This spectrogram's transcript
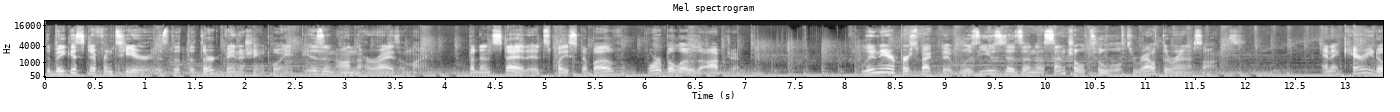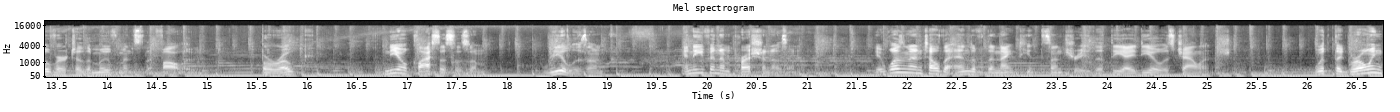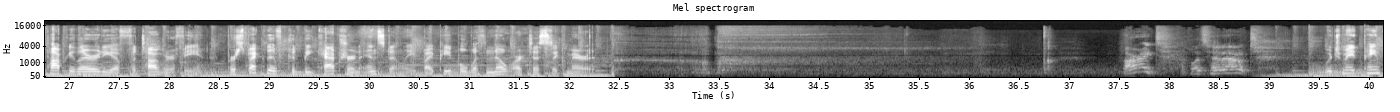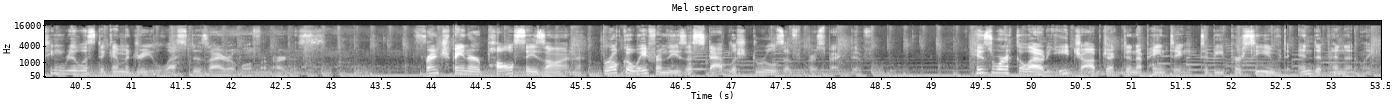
The biggest difference here is that the third vanishing point isn't on the horizon line, but instead it's placed above or below the object. Linear perspective was used as an essential tool throughout the Renaissance, and it carried over to the movements that followed Baroque, Neoclassicism, Realism, and even Impressionism. It wasn't until the end of the 19th century that the idea was challenged. With the growing popularity of photography, perspective could be captured instantly by people with no artistic merit. Alright, let's head out. which made painting realistic imagery less desirable for artists. French painter Paul Cézanne broke away from these established rules of perspective. His work allowed each object in a painting to be perceived independently.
